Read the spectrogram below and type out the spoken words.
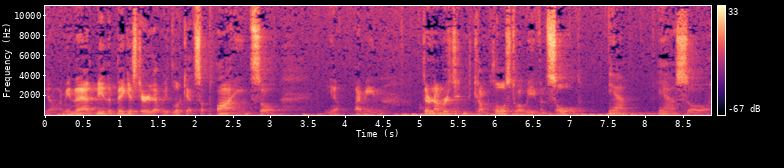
you know, I mean that'd be the biggest area that we'd look at supplying. So, you know, I mean, their numbers didn't come close to what we even sold. Yeah. Yeah. So.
